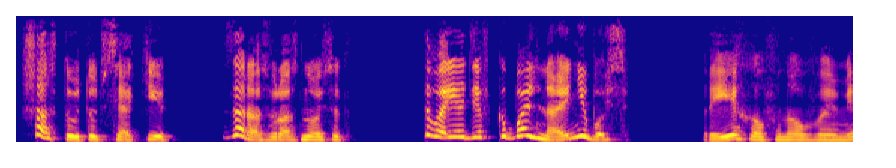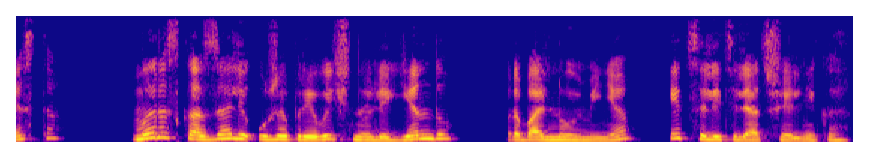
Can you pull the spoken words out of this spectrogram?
«Шастают тут всякие, заразу разносят. Твоя девка больная, небось!» Приехав в новое место, мы рассказали уже привычную легенду про больную меня и целителя-отшельника.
